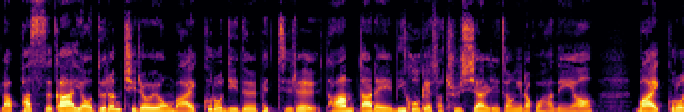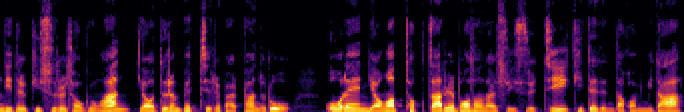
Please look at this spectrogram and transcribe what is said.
라파스가 여드름 치료용 마이크로 니들 패치를 다음 달에 미국에서 출시할 예정이라고 하네요. 마이크로 니들 기술을 적용한 여드름 패치를 발판으로 오랜 영업 적자를 벗어날 수 있을지 기대된다고 합니다.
